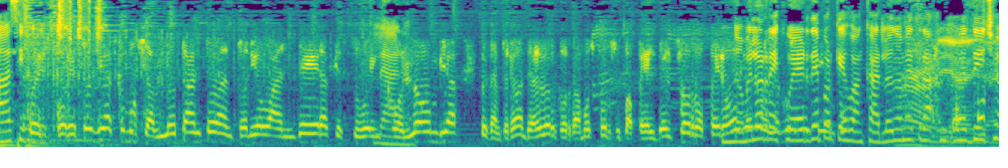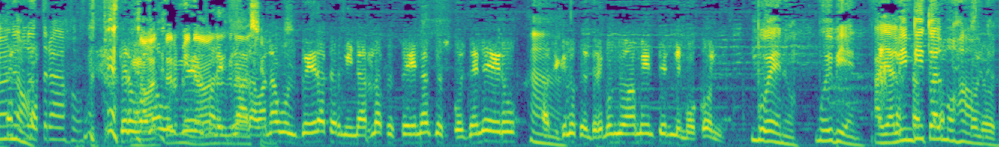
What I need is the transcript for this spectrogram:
Ah, sí, por Pues por estos días, como se habló tanto de Antonio Banderas, que estuvo en Claro. Colombia, pues Antonio Banderas lo recordamos por su papel del zorro. Pero No me lo recuerde porque Juan Carlos no me trajo. Ay, ¿No has ay, dicho no? Pero No van ha a volver, terminado María la Clara, van a volver a terminar las escenas después de enero, Ah. así que lo tendremos nuevamente en Nemocón. Bueno, muy bien. Allá lo invito al mojado.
